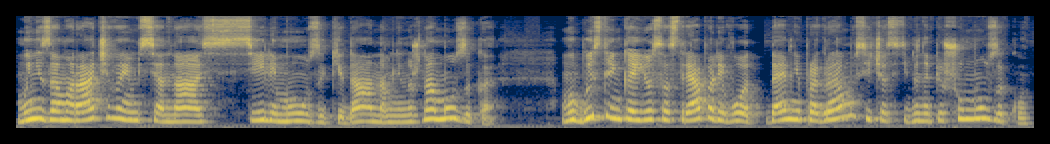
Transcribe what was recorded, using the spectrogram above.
мы не заморачиваемся на силе музыки, да, нам не нужна музыка. Мы быстренько ее состряпали, вот, дай мне программу сейчас, я тебе напишу музыку.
